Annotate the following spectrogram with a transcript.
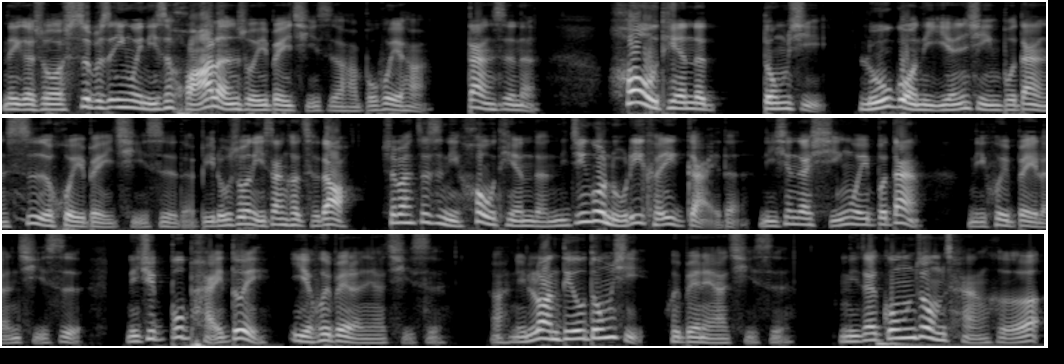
那个说是不是因为你是华人所以被歧视哈？不会哈。但是呢，后天的东西，如果你言行不当，是会被歧视的。比如说你上课迟到，是吧？这是你后天的，你经过努力可以改的。你现在行为不当。你会被人歧视，你去不排队也会被人家歧视啊！你乱丢东西会被人家歧视，你在公众场合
